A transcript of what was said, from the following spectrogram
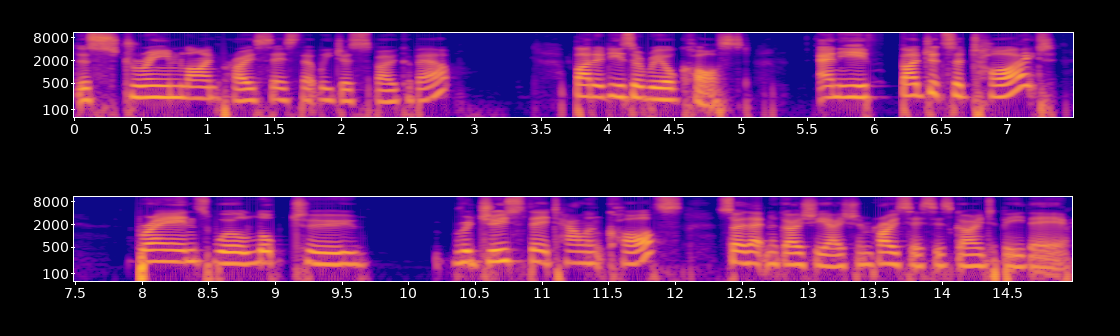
the streamlined process that we just spoke about. But it is a real cost. And if budgets are tight, brands will look to reduce their talent costs, so that negotiation process is going to be there.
